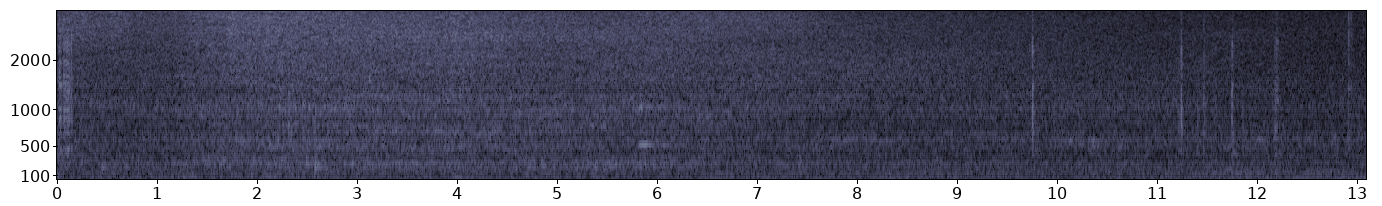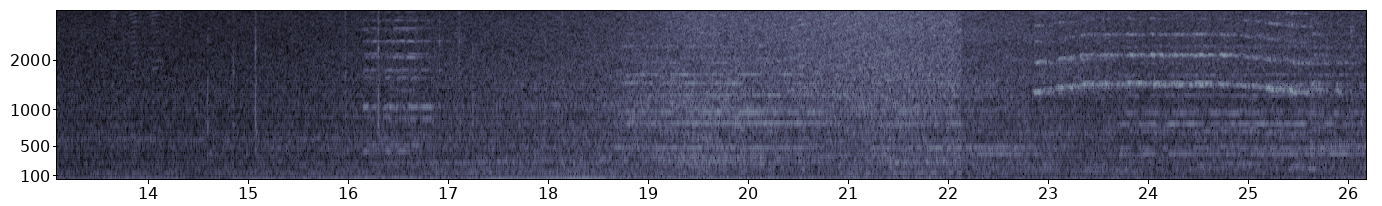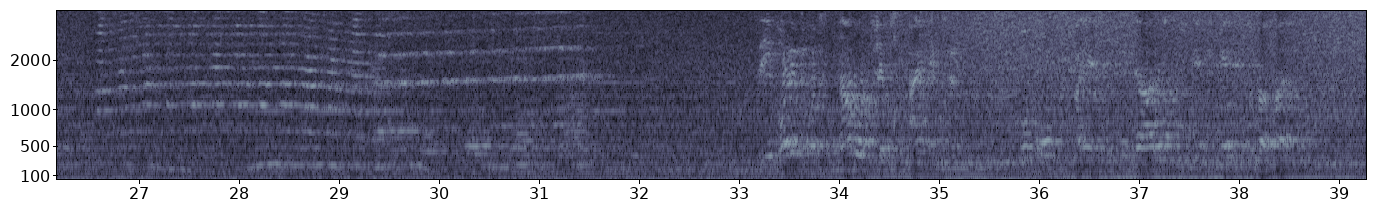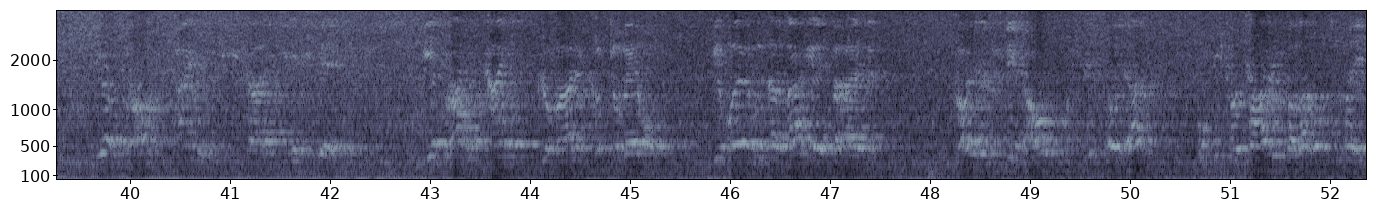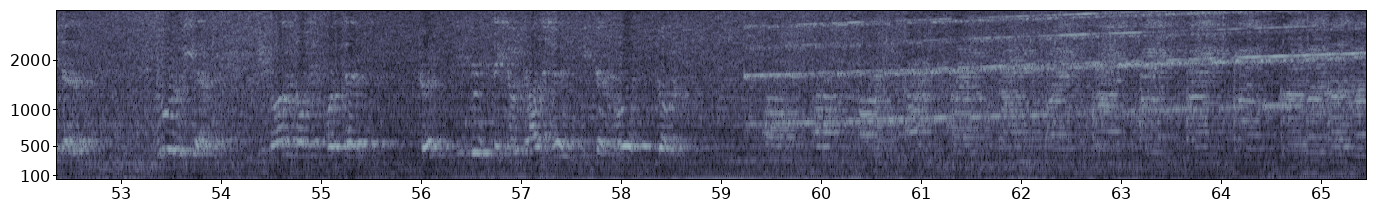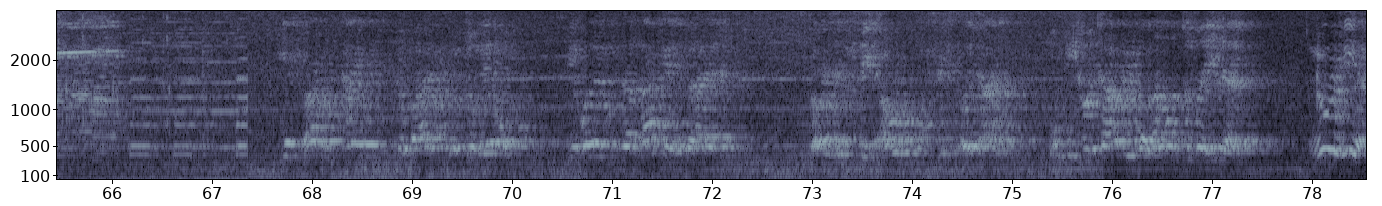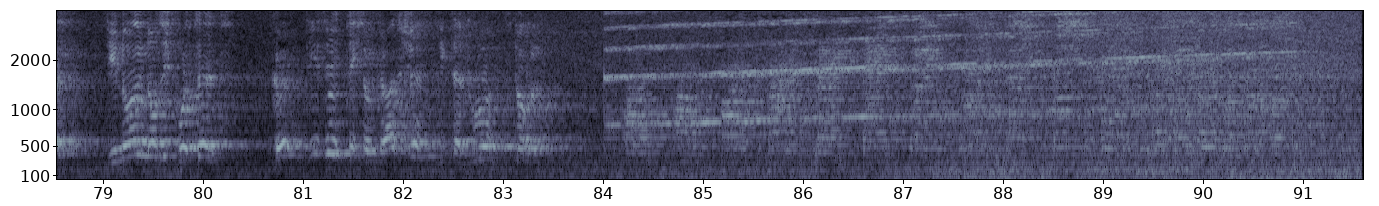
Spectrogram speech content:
Sie wollen uns Nanochips einimpfen, um uns eine digitale Identität zu verpassen. Wir brauchen keine digitale Identität. Wir brauchen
